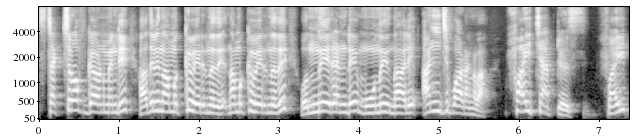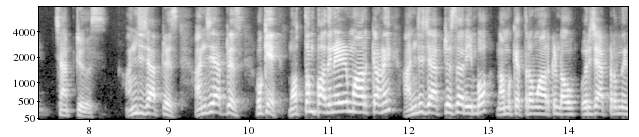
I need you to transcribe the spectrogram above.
സ്ട്രക്ചർ ഓഫ് ഗവൺമെന്റ് അതിൽ നമുക്ക് വരുന്നത് നമുക്ക് വരുന്നത് ഒന്ന് രണ്ട് മൂന്ന് നാല് അഞ്ച് പാഠങ്ങളാണ്. ഫൈവ് ചാപ്റ്റേഴ്സ് ഫൈവ് ചാപ്റ്റേഴ്സ് അഞ്ച് ചാപ്റ്റേഴ്സ് അഞ്ച് ചാപ്റ്റേഴ്സ് ഓക്കെ മൊത്തം പതിനേഴ് മാർക്കാണ് അഞ്ച് ചാപ്റ്റേഴ്സ് അറിയുമ്പോൾ നമുക്ക് എത്ര മാർക്ക് ഉണ്ടാവും? ഒരു ചാപ്റ്ററിന്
